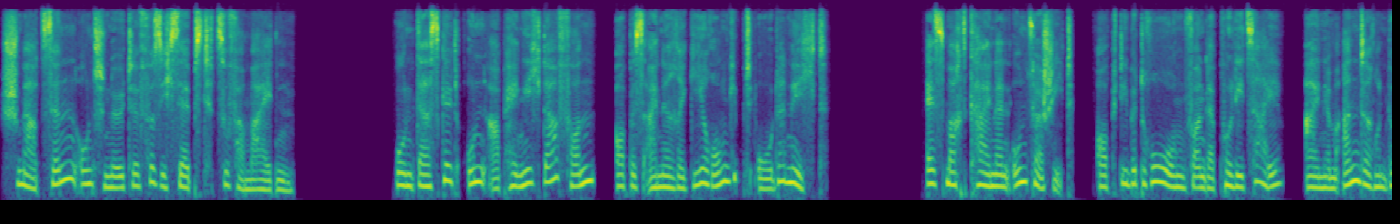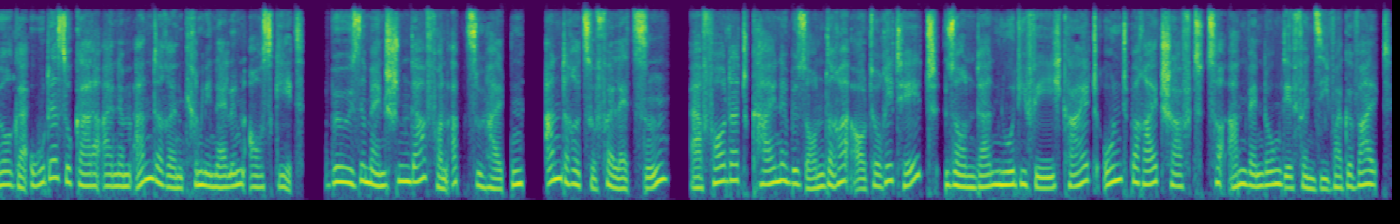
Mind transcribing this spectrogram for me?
Schmerzen und Nöte für sich selbst zu vermeiden. Und das gilt unabhängig davon, ob es eine Regierung gibt oder nicht. Es macht keinen Unterschied, ob die Bedrohung von der Polizei, einem anderen Bürger oder sogar einem anderen Kriminellen ausgeht, böse Menschen davon abzuhalten, andere zu verletzen, erfordert keine besondere Autorität sondern nur die Fähigkeit und Bereitschaft zur Anwendung defensiver Gewalt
